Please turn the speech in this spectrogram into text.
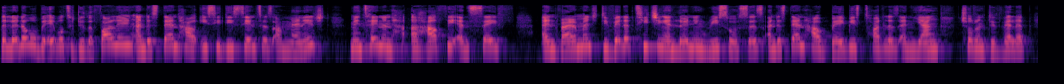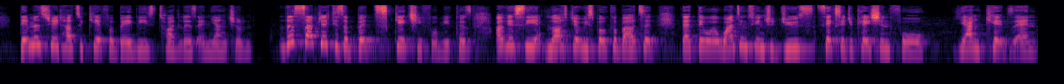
the learner will be able to do the following understand how ECD centers are managed, maintain an, a healthy and safe environment, develop teaching and learning resources, understand how babies, toddlers, and young children develop, demonstrate how to care for babies, toddlers, and young children this subject is a bit sketchy for me because obviously last year we spoke about it that they were wanting to introduce sex education for young kids and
